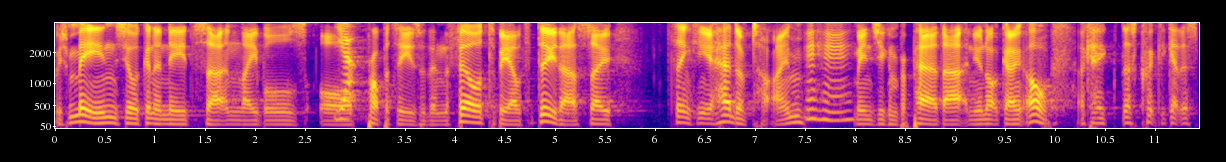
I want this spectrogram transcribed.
which means you're going to need certain labels or Yeah. properties within the field to be able to do that. So thinking ahead of time Mm-hmm. means you can prepare that and you're not going, oh, okay, let's quickly get this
